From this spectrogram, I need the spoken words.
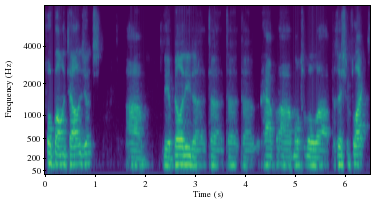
football intelligence, um, the ability to, to, to, to have uh, multiple uh, position flex.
